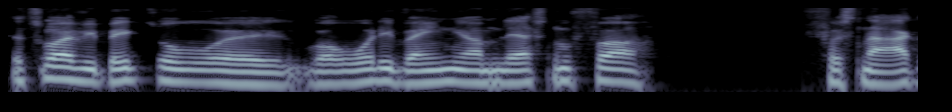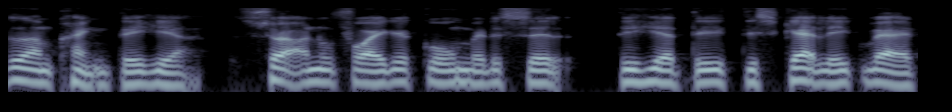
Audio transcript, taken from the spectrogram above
Så tror jeg, at vi begge to øh, var hurtigt var enige om, lad os nu for få snakket omkring det her. Sørg nu for ikke at gå med det selv. Det her, det, det skal ikke være et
